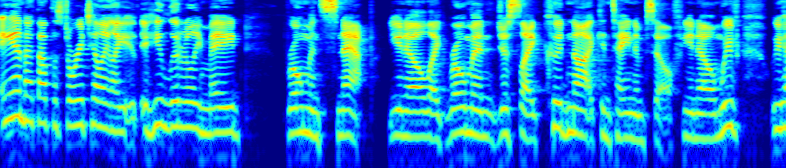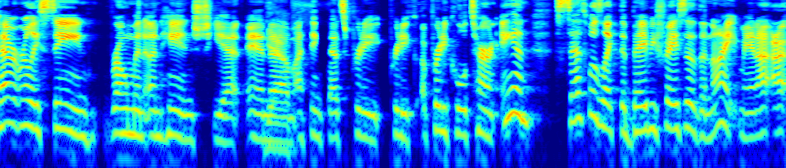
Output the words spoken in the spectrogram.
and I thought the storytelling, like he literally made Roman snap. You know, like Roman just like could not contain himself. You know, and we've we haven't really seen Roman unhinged yet, and Yeah. um, I think that's pretty pretty a pretty cool turn. And Seth was like the baby face of the night, man. I, I,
